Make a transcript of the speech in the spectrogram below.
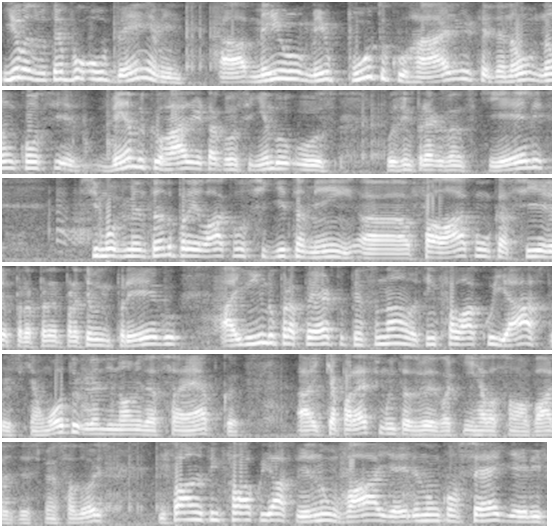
E ao mesmo tempo, o Benjamin, ah, meio, meio puto com o Heidegger, quer dizer, não, não vendo que o Heidegger está conseguindo os, os empregos antes que ele se movimentando para ir lá conseguir também uh, falar com o Cassir para ter um emprego, aí indo para perto pensando, não, eu tenho que falar com o Jaspers, que é um outro grande nome dessa época, uh, que aparece muitas vezes aqui em relação a vários desses pensadores, e fala, eu tenho que falar com o Jaspers, ele não vai, aí ele não consegue, ele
